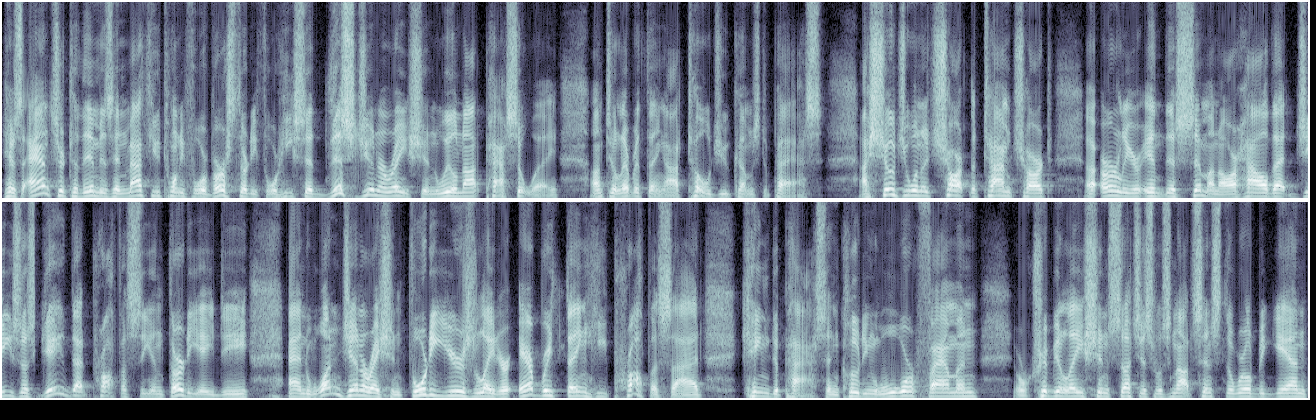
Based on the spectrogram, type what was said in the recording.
His answer to them is in Matthew 24, verse 34. He said, This generation will not pass away until everything I told you comes to pass. I showed you on a chart, the time chart, uh, earlier in this seminar, how that Jesus gave that prophecy in 30 AD, and one generation, 40 years later, everything he prophesied came to pass, including war, famine, or tribulation, such as was not since the world began.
